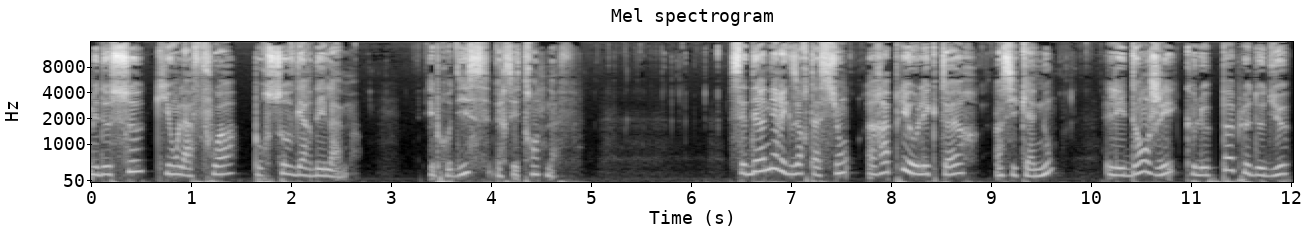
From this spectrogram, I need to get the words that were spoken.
mais de ceux qui ont la foi pour sauvegarder l'âme. Hébreux 10, verset 39. Cette dernière exhortation rappelait aux lecteurs, ainsi qu'à nous, les dangers que le peuple de Dieu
